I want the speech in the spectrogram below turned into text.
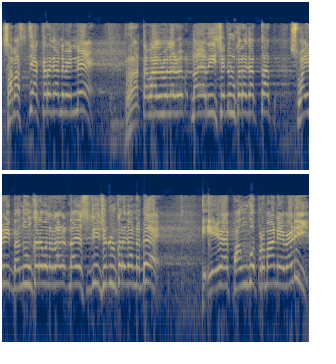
සමස්තයක් කරගන්න වෙන්නේ රටවල් වල ණය රීෂෙඩියුල් කරගත්තත් ස්වෛරී බඳුන් කරවල ණය රීෂෙඩියුල් කරගන්න බෑ. ඒවැ පංගුව ප්‍රමාණය වැඩි.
